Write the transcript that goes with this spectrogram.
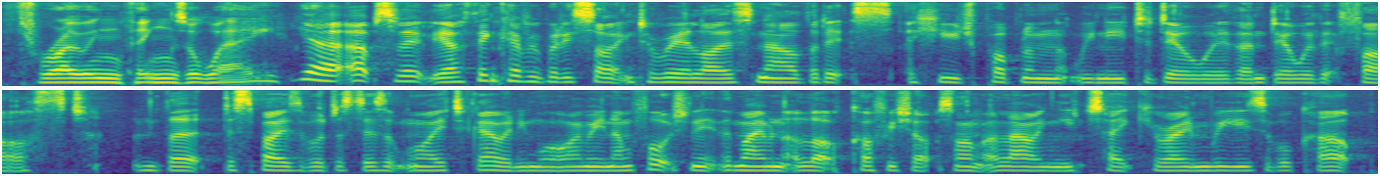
throwing things away? Yeah, absolutely. I think everybody's starting to realise now that it's a huge problem that we need to deal with and deal with it fast, and that disposable just isn't the way to go anymore. I mean, unfortunately, at the moment, a lot of coffee shops aren't allowing you to take your own reusable cup,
